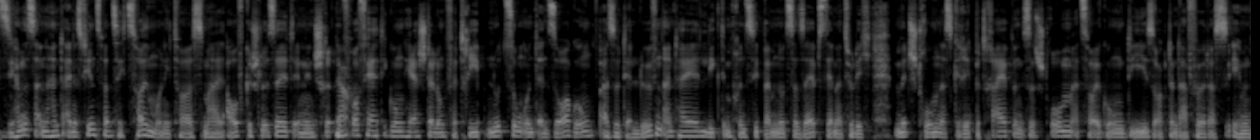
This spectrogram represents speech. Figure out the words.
sie haben das anhand eines 24 Zoll Monitors mal aufgeschlüsselt in den Schritten ja. Vorfertigung, Herstellung, Vertrieb, Nutzung und Entsorgung. Also der Löwenanteil liegt im Prinzip beim Nutzer selbst, der natürlich mit Strom das Gerät betreibt. Und diese Stromerzeugung, die sorgt dann dafür, dass eben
